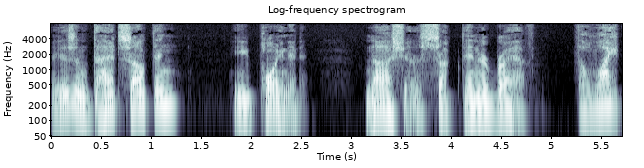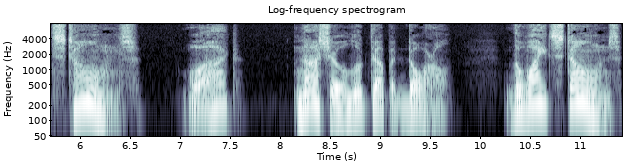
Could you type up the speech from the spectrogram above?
Isn't that something? He pointed. Nasha sucked in her breath. The white stones. What? Nasha looked up at Doral. The white stones.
